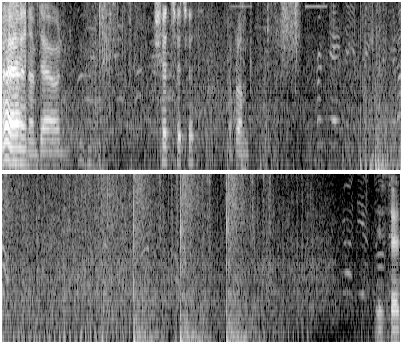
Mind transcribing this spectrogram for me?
And I'm down. Shit, shit, shit. No problem. First aid to your feet. Pick it up. He's dead.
